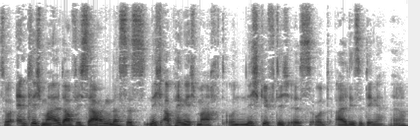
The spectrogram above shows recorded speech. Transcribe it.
So endlich mal darf ich sagen, dass es nicht abhängig macht und nicht giftig ist und all diese Dinge. Ja.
